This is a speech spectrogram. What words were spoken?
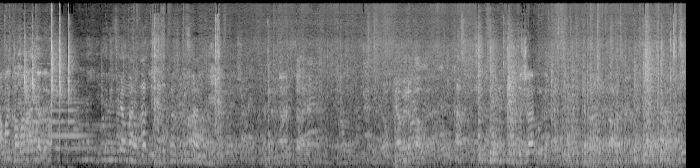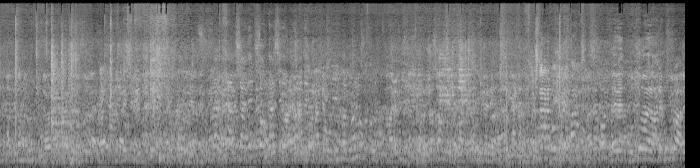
Aman kafana atladı. Bir tane var. At bir tane kalsın istedim. Bunlara müsaade. Yok ya böyle kaldı. Atlıcılar burada. Evet, bulgur ver abi. Bulgur abi.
